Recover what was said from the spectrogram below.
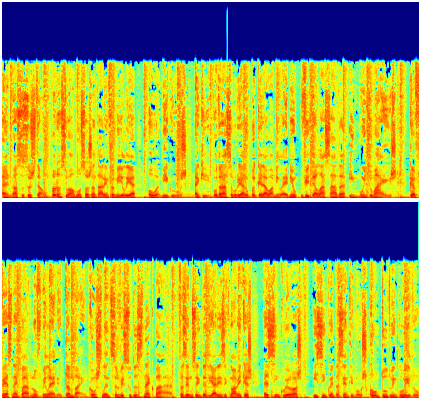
A nossa sugestão para o seu almoço ou jantar em família ou amigos. Aqui poderá saborear o bacalhau à milênio, vitela assada e muito mais. Café Snack Bar Novo Milênio, também com excelente serviço de snack bar. Fazemos ainda diárias económicas a 5 euros e 50 cêntimos, com tudo incluído.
